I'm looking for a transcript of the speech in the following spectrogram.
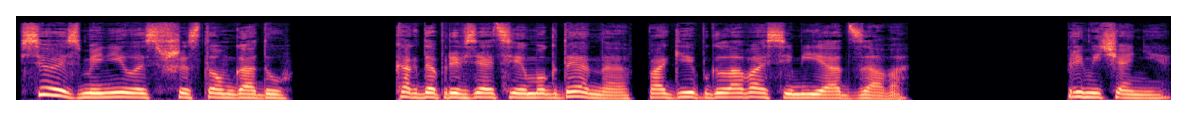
Все изменилось в шестом году, когда при взятии Мукдена погиб глава семьи Адзава. Примечание.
